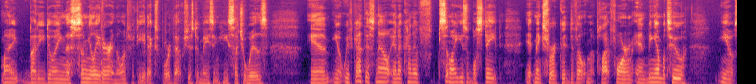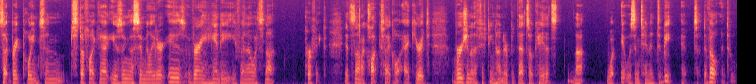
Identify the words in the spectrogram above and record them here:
my buddy doing the simulator and the 158X board, that was just amazing. He's such a whiz. And, you know, we've got this now in a kind of semi-usable state. It makes for a good development platform and being able to, you know, set breakpoints and stuff like that using the simulator is very handy, even though it's not perfect. It's not a clock cycle accurate version of the 1500, but that's okay. That's not what it was intended to be. It's a development tool.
